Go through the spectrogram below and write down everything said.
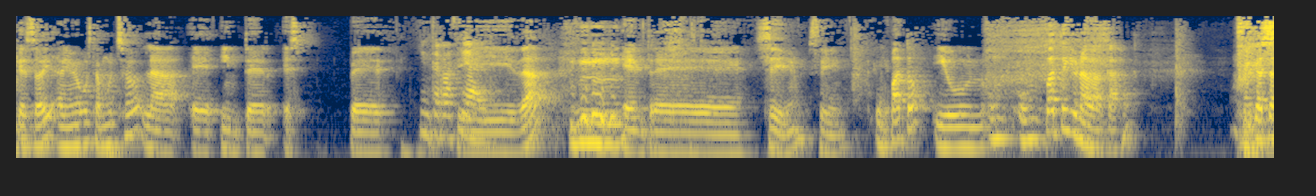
que, soy, a mí me gusta mucho la eh, interespecialidad Interracial. entre, Sí. sí, un pato y un, un, un pato y una vaca. ¿Me encanta?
